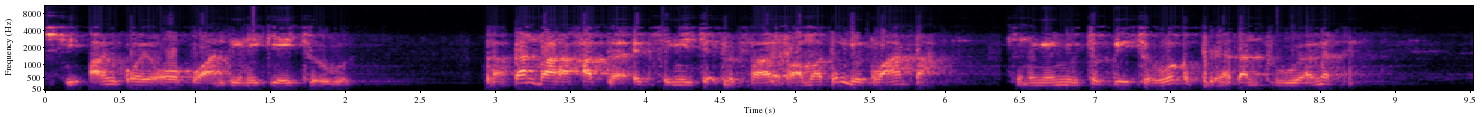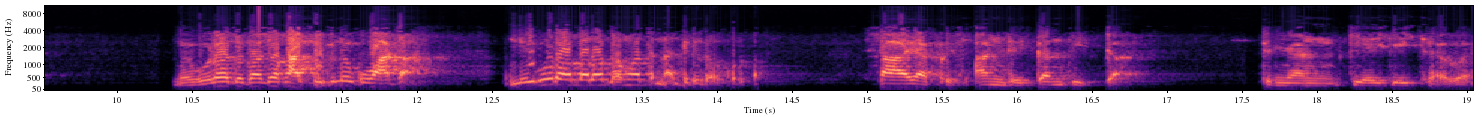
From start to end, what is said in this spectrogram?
Si Al koyo opo antine Kiai Jawa. Bahkan para habaib sing ijek berfaham itu nggih kuatah. Jenenge nyucuk Kiai Jawa keberatan banget. Nah, kula tuh kanca habib niku kuatah. Niku rata-rata ngoten nak cerita kula. Saya Gus andekan tidak dengan kiai-kiai Jawa.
